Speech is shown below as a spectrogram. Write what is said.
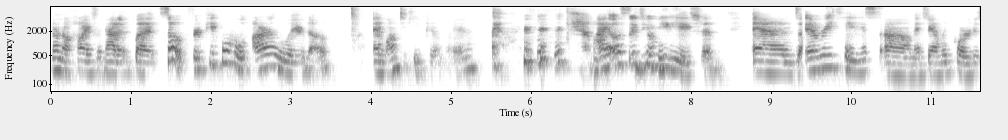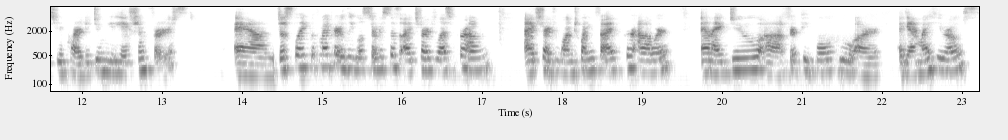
don't know how I forgot it, but so for people who are lawyered up and want to keep your lawyer, I also do mediation. And every case um, in family court is required to do mediation first. And just like with my paralegal services, I charge less per hour. I charge 125 per hour. And I do uh, for people who are, again, my heroes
